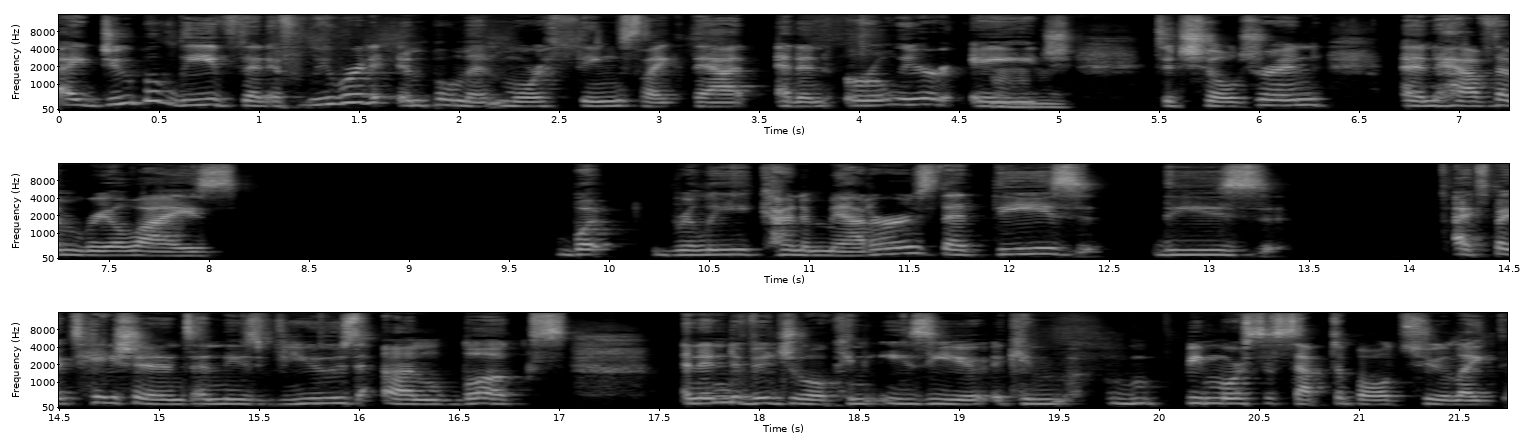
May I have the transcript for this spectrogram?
I do believe that if we were to implement more things like that at an earlier age mm-hmm. to children and have them realize what really kind of matters that these these expectations and these views on looks an individual can easy can be more susceptible to like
